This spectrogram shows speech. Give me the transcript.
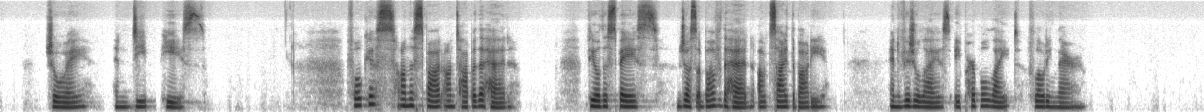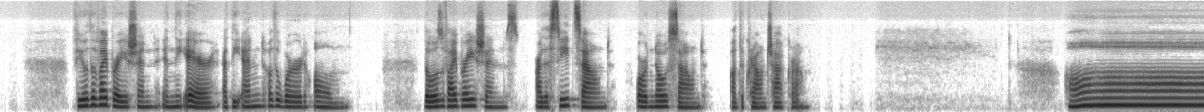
joy, and deep peace. Focus on the spot on top of the head. Feel the space just above the head outside the body and visualize a purple light floating there. Feel the vibration in the air at the end of the word Om. Those vibrations are the seed sound or no sound of the crown chakra. Om.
